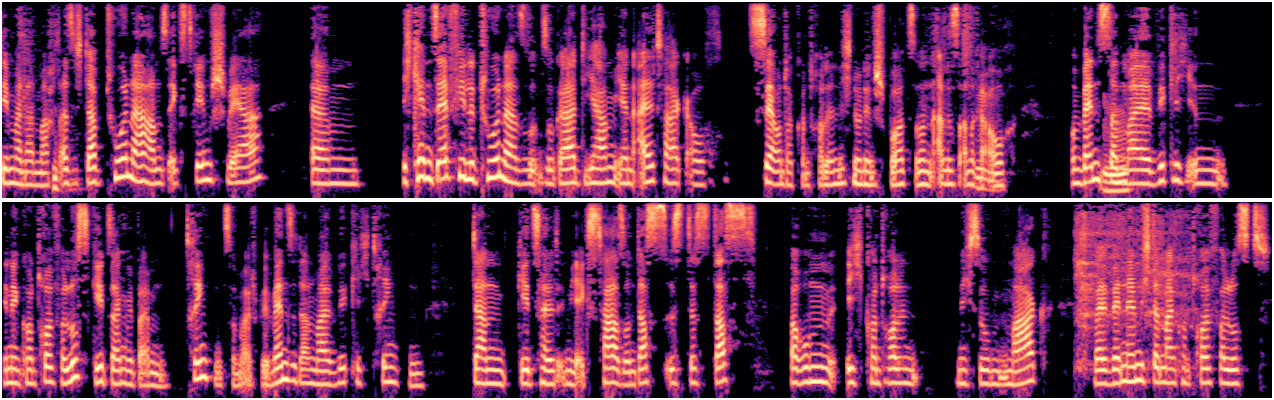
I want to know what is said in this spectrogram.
den man dann macht. Also ich glaube, Turner haben es extrem schwer. Ähm, ich kenne sehr viele Turner so, sogar, die haben ihren Alltag auch sehr unter Kontrolle, nicht nur den Sport, sondern alles andere mhm. auch. Und wenn es dann mhm. mal wirklich in, in den Kontrollverlust geht, sagen wir beim Trinken zum Beispiel, wenn sie dann mal wirklich trinken, dann geht's halt in die Ekstase. Und das ist das, das, warum ich Kontrollen nicht so mag. Weil wenn nämlich dann mein Kontrollverlust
